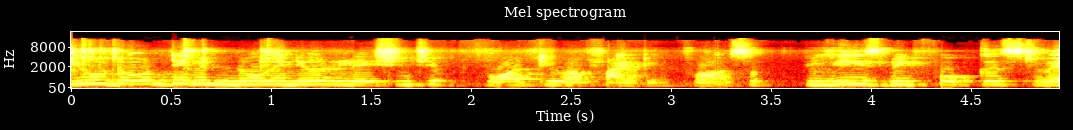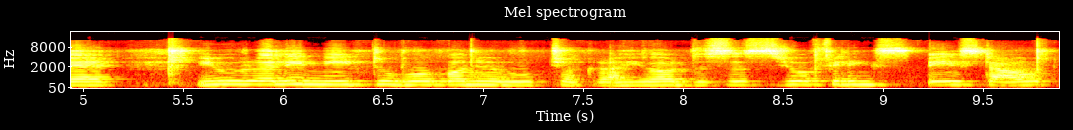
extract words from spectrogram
you don't even know in your relationship what you are fighting for. So please be focused where you really need to work on your root chakra. Here this is you're feeling spaced out.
